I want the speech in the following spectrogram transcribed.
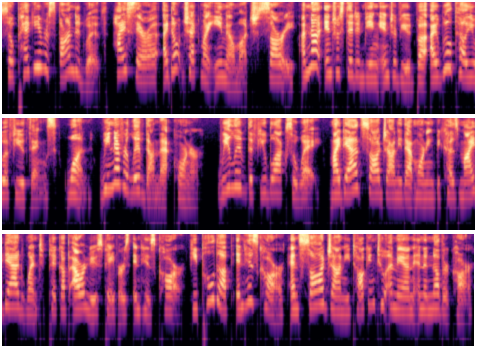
So Peggy responded with Hi, Sarah. I don't check my email much. Sorry. I'm not interested in being interviewed, but I will tell you a few things. One, we never lived on that corner. We lived a few blocks away. My dad saw Johnny that morning because my dad went to pick up our newspapers in his car. He pulled up in his car and saw Johnny talking to a man in another car.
